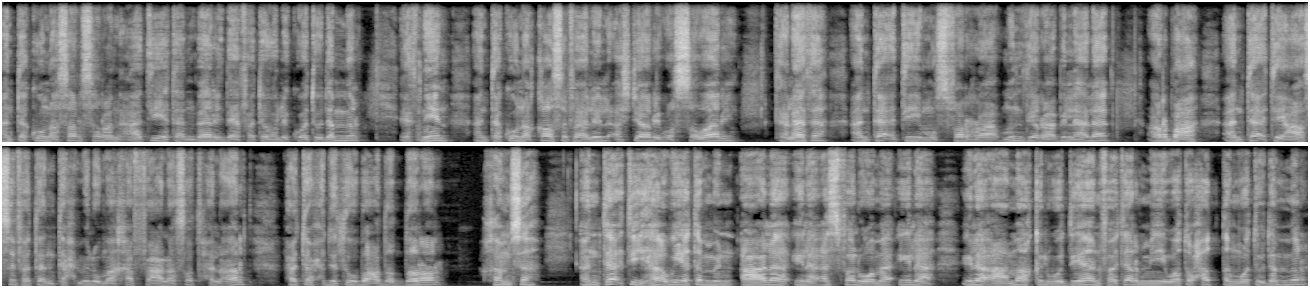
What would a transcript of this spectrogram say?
أن تكون صرصرا عاتية باردة فتهلك وتدمر. اثنين أن تكون قاصفة للأشجار والصواري. ثلاثة أن تأتي مصفرة منذرة بالهلاك. أربعة أن تأتي عاصفة تحمل ما خف على سطح الأرض فتحدث بعض الضرر. خمسة أن تأتي هاوية من أعلى إلى أسفل ومائلة إلى أعماق الوديان فترمي وتحطم وتدمر.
